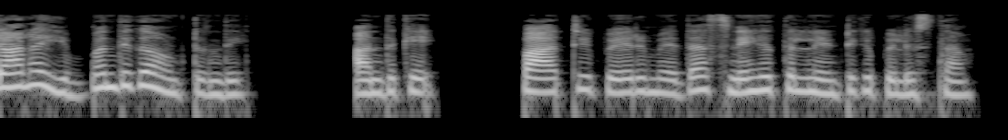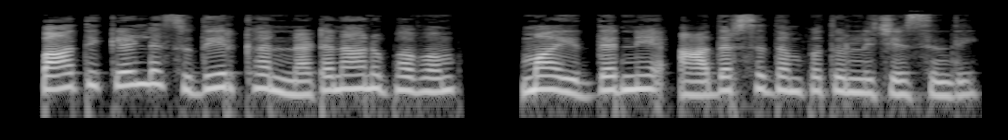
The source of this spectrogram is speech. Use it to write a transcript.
చాలా ఇబ్బందిగా ఉంటుంది. అందుకే పార్టీ పేరు మీద స్నేహితుల్నింటికి పిలుస్తాం. పాతికేళ్ళ సుదీర్ఘ నటనానుభవం మా ఇద్దర్నీ ఆదర్శ దంపతుల్ని చేసింది.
